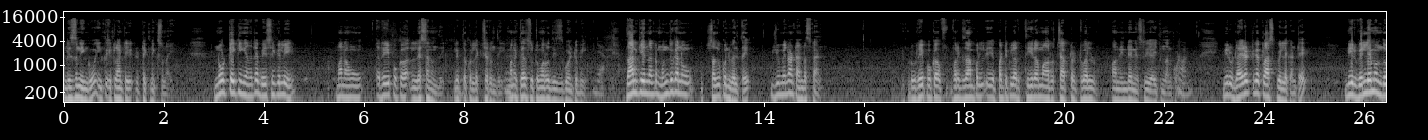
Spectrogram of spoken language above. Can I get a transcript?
లిజనింగ్ ఇంకా ఇట్లాంటి టెక్నిక్స్ ఉన్నాయి. నోట్ టేకింగ్ ఏంటంటే బేసికలీ మనం రేపు ఒక లెసన్ ఉంది లేకపోతే ఒక లెక్చర్ ఉంది. మనకు తెలుసు tomorrow this is going to be దానికి ఏంటంటే ముందుగా నువ్వు చదువుకొని వెళ్తే యూ మే నాట్ అండర్స్టాండ్ ఇప్పుడు రేపు ఒక ఫర్ ఎగ్జాంపుల్ ఈ particular theorem or chapter twelve on Indian history అవుతుంది అనుకోండి. మీరు డైరెక్ట్గా క్లాస్కి వెళ్ళే కంటే మీరు వెళ్ళే ముందు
